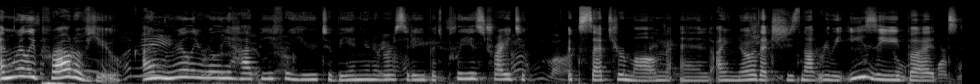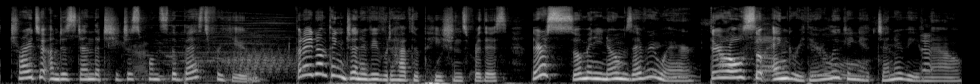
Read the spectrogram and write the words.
I'm really proud of you. I'm really really happy for you to be in university but please try to accept your mom and I know that she's not really easy but try to understand that she just wants the best for you. But I don't think Genevieve would have the patience for this. There are so many gnomes everywhere. They're all so angry. They're looking at Genevieve now.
